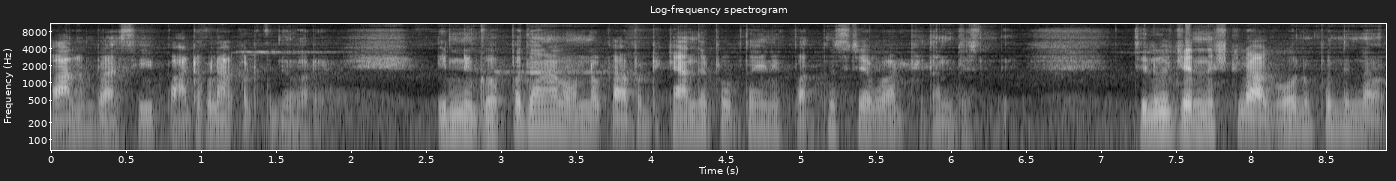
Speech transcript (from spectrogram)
కాలం రాసి పాఠకులు ఆకట్టుకునేవారు. ఇన్ని గొప్పదనాలు ఉండవు కాబట్టి కేంద్ర ప్రభుత్వం ఈయన పద్మశ్రీ అవార్డు ప్రదానం చేసింది. తెలుగు జర్నలిస్టులు ఆ గౌరవం పొందిన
